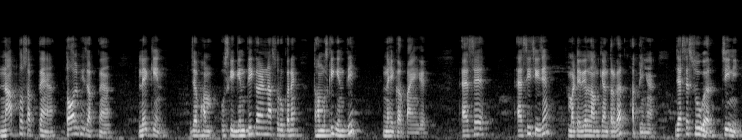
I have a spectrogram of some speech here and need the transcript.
नाप तो सकते हैं, तौल भी सकते हैं, लेकिन जब हम उसकी गिनती करना शुरू करें तो हम उसकी गिनती नहीं कर पाएँगे। ऐसे, ऐसी चीज़ें मटेरियल नाउन के अंतर्गत आती हैं। जैसे शुगर चीनी।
